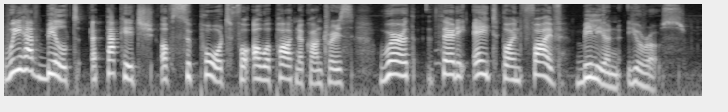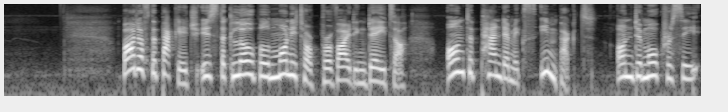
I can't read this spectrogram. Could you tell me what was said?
We have built a package of support for our partner countries worth 38.5 billion euros. Part of the package is the global monitor providing data on the pandemic's impact on democracy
